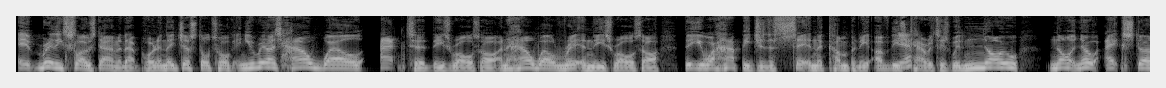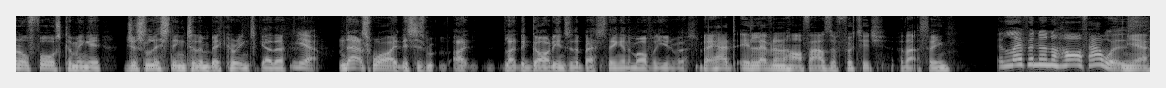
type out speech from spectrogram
it really slows down at that point and they just all talk and you realize how well acted these roles are and how well written these roles are that you are happy to just sit in the company of these Yeah. characters with no no no external force coming in just listening to them bickering together Yeah. and that's why this is I, like the guardians are the best thing in the marvel universe They had 11 and a half hours of footage of that scene. 11 and a half hours. Yeah,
